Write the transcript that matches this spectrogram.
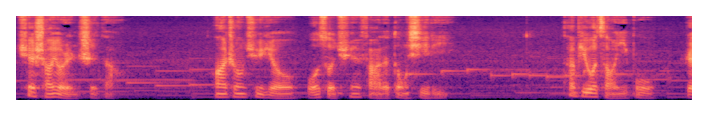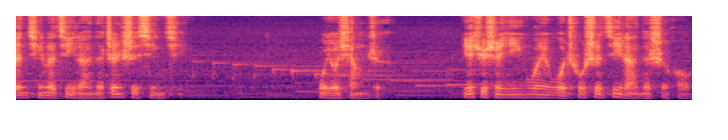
却少有人知道，阿中具有我所缺乏的洞悉力。他比我早一步认清了季兰的真实性情。我又想着，也许是因为我出世季兰的时候，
